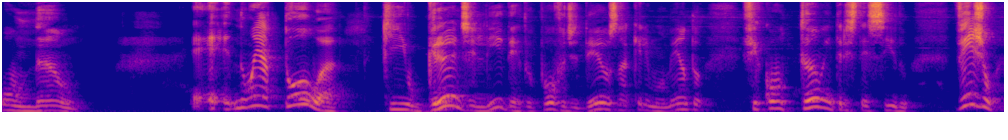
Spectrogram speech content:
ou não? É, é, não é à toa que o grande líder do povo de Deus, naquele momento, ficou tão entristecido. Vejam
